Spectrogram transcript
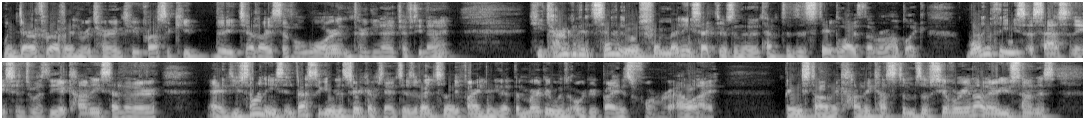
When Darth Revan returned to prosecute the Jedi Civil War in 3959, he targeted senators from many sectors in an attempt to destabilize the Republic. One of these assassinations was the Echani senator, and Yusanis investigated the circumstances, eventually finding that the murder was ordered by his former ally. Based on the Echani customs of chivalry and honor, Yusanis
